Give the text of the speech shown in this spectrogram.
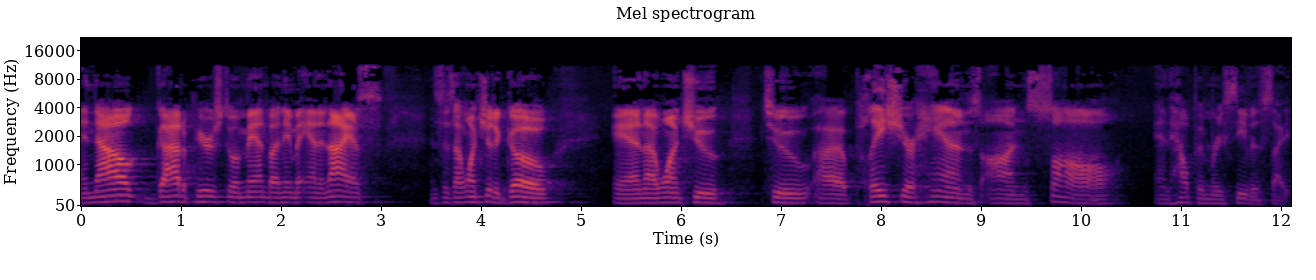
And now God appears to a man by the name of Ananias and says, I want you to go and I want you to uh, place your hands on Saul and help him receive his sight.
